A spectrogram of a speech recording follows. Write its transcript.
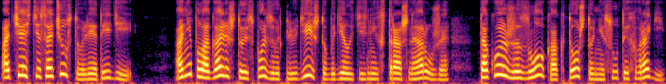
отчасти сочувствовали этой идее. Они полагали, что использовать людей, чтобы делать из них страшное оружие – такое же зло, как то, что несут их враги.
